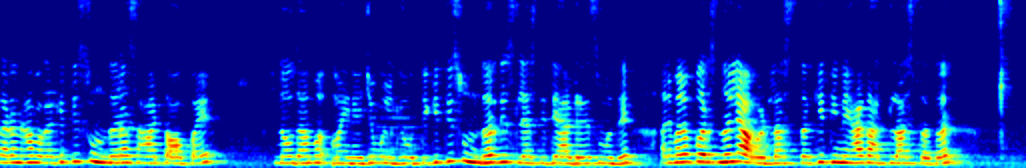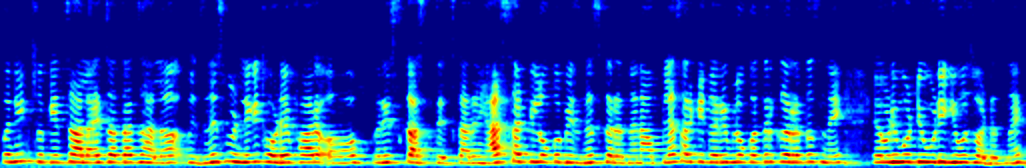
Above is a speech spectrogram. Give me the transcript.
कारण हा बघा किती सुंदर असा हा टॉप आहे. नऊ दहा म- महिन्याची मुलगी होती किती सुंदर दिसली असती त्या ड्रेसमध्ये आणि मला पर्सनली आवडलं असतं की तिने हा घातला असता तर. पण इट्स ओके चालायचं. आता झालं बिझनेस म्हणले की थोडेफार रिस्क असतेच. कारण ह्याचसाठी लोक बिझनेस करत नाही. आणि आपल्यासारखे गरीब लोक तर करतच नाही. एवढी मोठी उडी घेऊच वाटत नाही.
